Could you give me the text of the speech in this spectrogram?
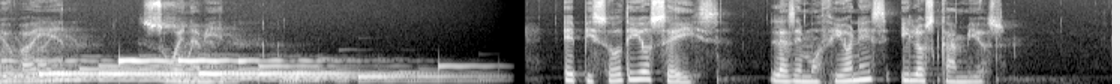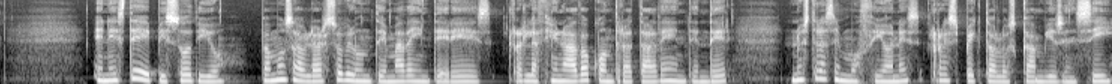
Suena bien. Episodio 6. Las emociones y los cambios. En este episodio vamos a hablar sobre un tema de interés relacionado con tratar de entender nuestras emociones respecto a los cambios en sí.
